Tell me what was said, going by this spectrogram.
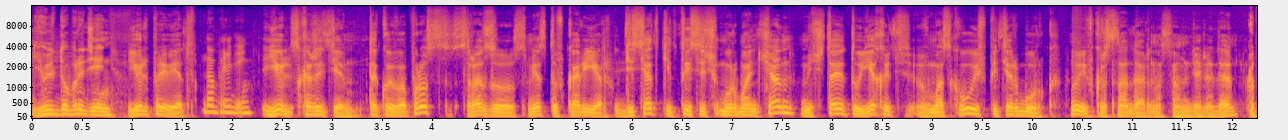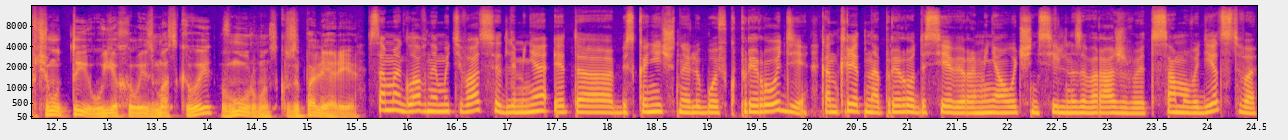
Юль, добрый день. Юль, привет. Добрый день. Юль, скажите, такой вопрос сразу с места в карьер. Десятки тысяч мурманчан мечтают уехать в Москву и в Петербург. Ну и в Краснодар, на самом деле, да? А почему ты уехала из Москвы в Мурманск, в Заполярье? Самая главная мотивация для меня – это бесконечная любовь к природе. Конкретно природа Севера меня очень сильно завораживает с самого детства.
